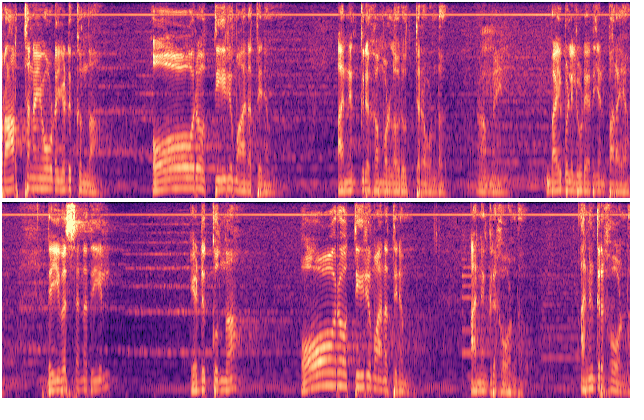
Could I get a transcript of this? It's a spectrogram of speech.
പ്രാർത്ഥനയോടെ എടുക്കുന്ന ഓരോ തീരുമാനത്തിനും അനുഗ്രഹമുള്ള ഒരു ഉത്തരവുണ്ട് ബൈബിളിലൂടെ അത് ഞാൻ പറയാം. ദൈവസന്നദ്ധിയിൽ എടുക്കുന്ന ഓരോ തീരുമാനത്തിനും അനുഗ്രഹമുണ്ട്. അനുഗ്രഹമുണ്ട്.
